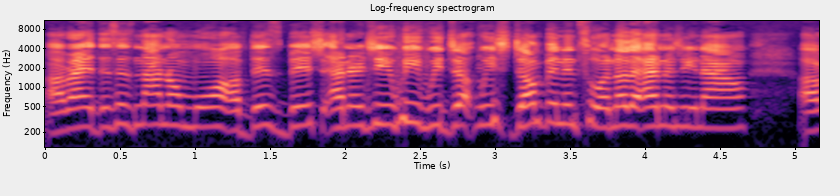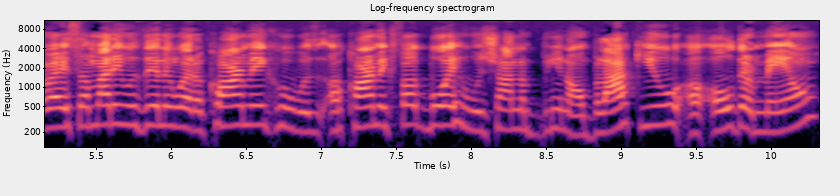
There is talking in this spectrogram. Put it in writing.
all right, this is not no more of this bitch energy. We we jump we jumping into another energy now. All right, somebody was dealing with a karmic who was a karmic fuck boy who was trying to you know block you, an older male.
